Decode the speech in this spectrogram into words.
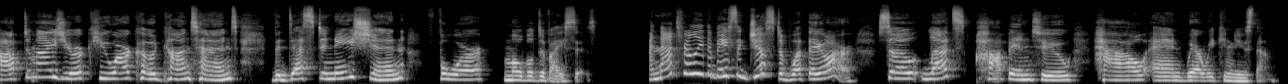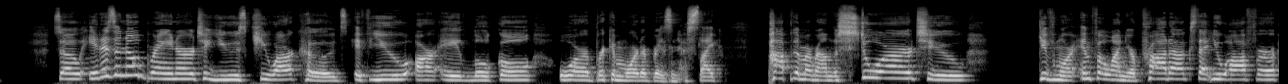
optimize your QR code content, the destination for mobile devices. And that's really the basic gist of what they are. So let's hop into how and where we can use them. So it is a no brainer to use QR codes if you are a local or brick and mortar business. Like pop them around the store to give more info on your products that you offer,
